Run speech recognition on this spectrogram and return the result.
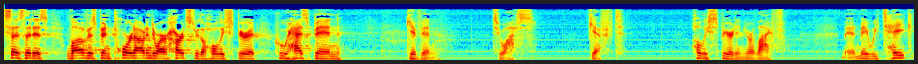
says that His love has been poured out into our hearts through the Holy Spirit who has been given to us. Gift. Holy Spirit in your life. Man, may we take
